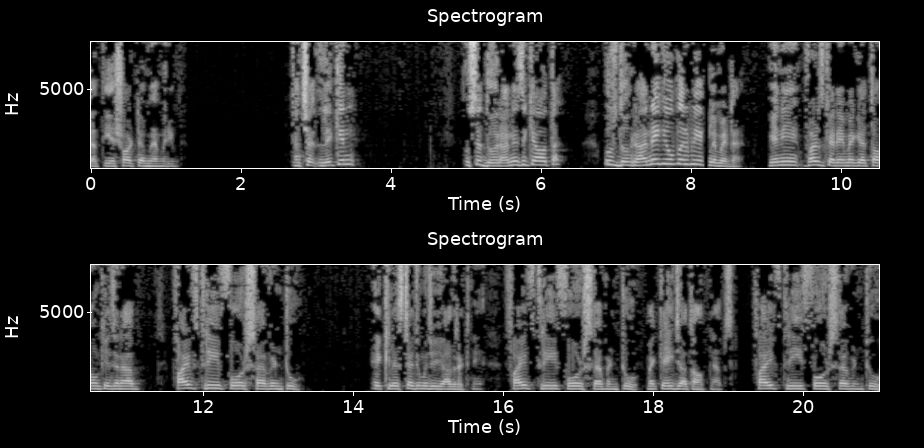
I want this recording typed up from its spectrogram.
جاتی ہے شارٹ ٹرم میموری میں اچھا لیکن اسے دہرانے سے کیا ہوتا ہے اس دہرانے کے اوپر بھی ایک لمٹ ہے یعنی فرض کریں میں کہتا ہوں کہ جناب 53472 ایک لسٹ ہے جو مجھے یاد رکھنی ہے 53472 میں کہیں جاتا ہوں اپنے آپ سے 53472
